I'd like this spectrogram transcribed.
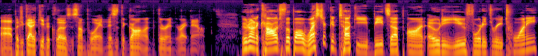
Uh, but you got to keep it close at some point, and this is the gauntlet that they're in right now. Moving on to college football, Western Kentucky beats up on ODU 43 20.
